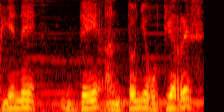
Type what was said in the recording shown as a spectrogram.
viene de Antonio Gutiérrez,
